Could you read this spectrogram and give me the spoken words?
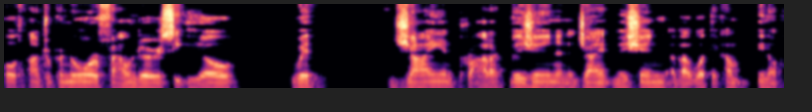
both entrepreneur, founder, CEO with giant product vision and a giant mission about what the com- you know,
